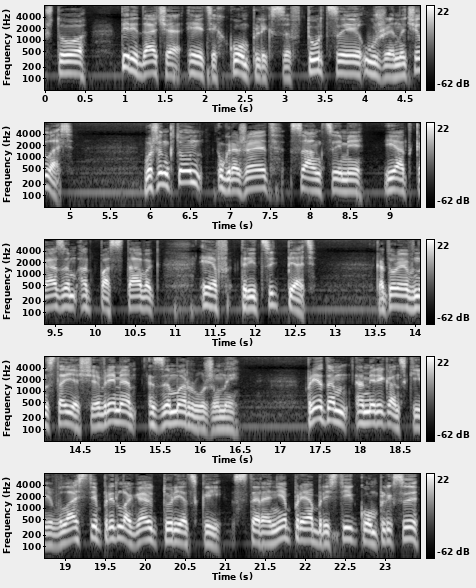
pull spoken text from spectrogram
что передача этих комплексов Турции уже началась. Вашингтон угрожает санкциями и отказом от поставок F-35, которые в настоящее время заморожены. При этом американские власти предлагают турецкой стороне приобрести комплексы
